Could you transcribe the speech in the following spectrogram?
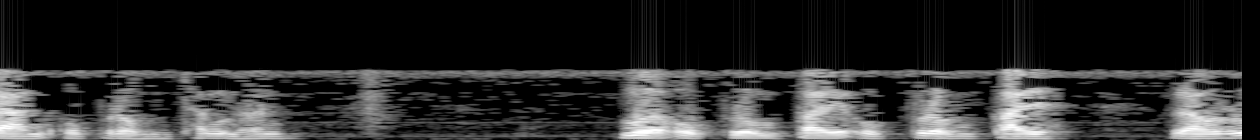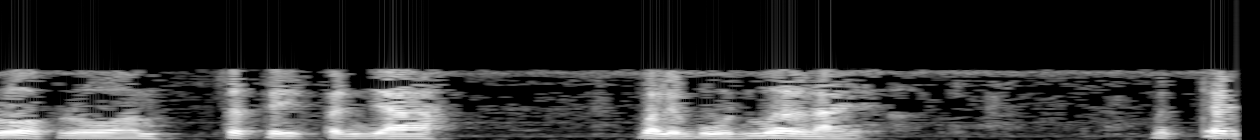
การอบรมทั้งนั้น เมื่ออบรมไปอบรมไป เรารวบรวมสติปัญญาบริบูรณ์เมื่อไหร่ มันเต็ม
